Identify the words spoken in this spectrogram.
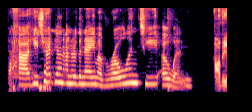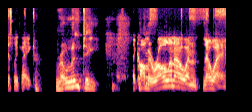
Ah. Uh, he checked in under the name of Roland T. Owen. Obviously fake. Roland T. They call me Roland Owen. No way.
